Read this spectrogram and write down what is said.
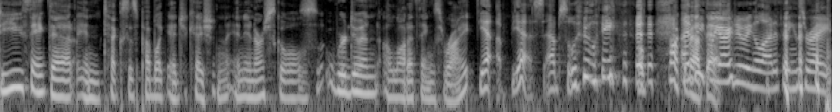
Do you think that in Texas public education and in our schools, we're doing a lot of things right? Yeah, yes, absolutely. Well, talk I think that. we are doing a lot of things right.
